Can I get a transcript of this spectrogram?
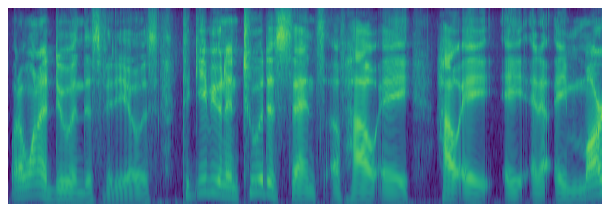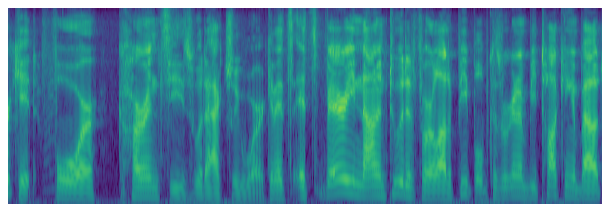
what I want to do in this video is to give you an intuitive sense of how a how a a, a market for currencies would actually work. And it's it's very non-intuitive for a lot of people because we're going to be talking about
